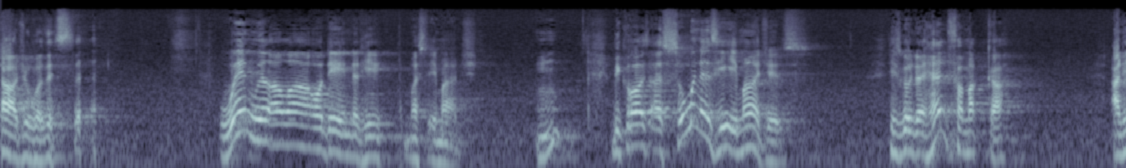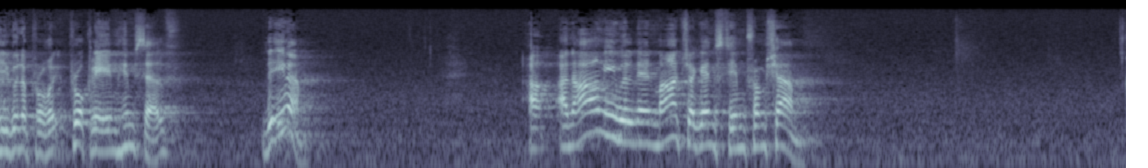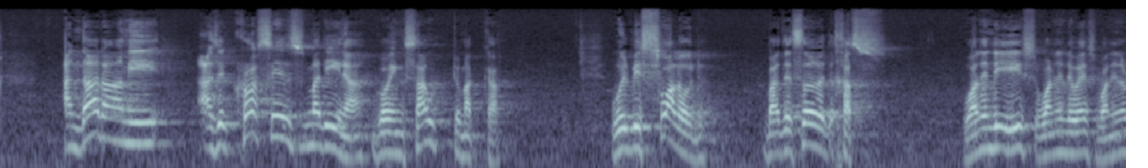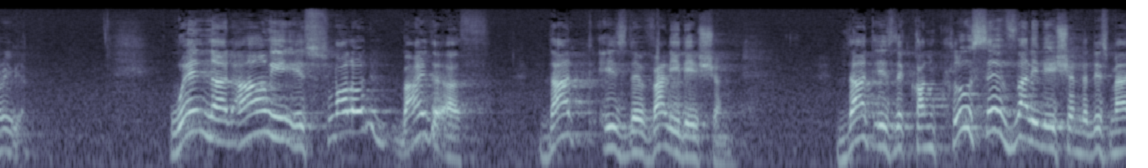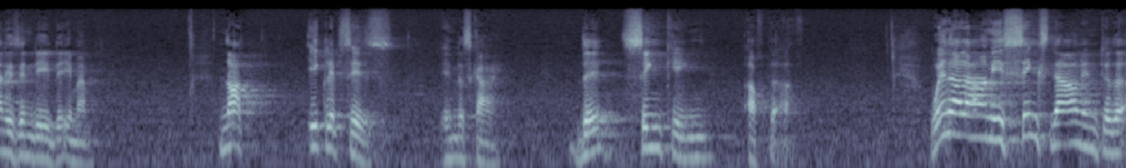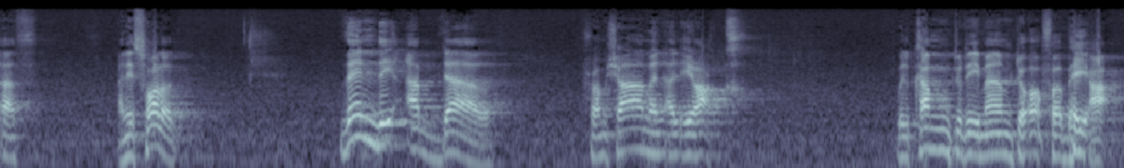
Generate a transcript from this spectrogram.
charge over this. when will Allah ordain that he must emerge? Hmm? Because as soon as he emerges, he's going to head for Mecca and he's going to pro proclaim himself the Imam. Uh, an army will then march against him from Sham. And that army, as it crosses Medina, going south to Mecca, will be swallowed by the third khas. One in the east, one in the west, one in Arabia. When that army is swallowed by the earth, that is the validation. That is the conclusive validation that this man is indeed the Imam not eclipses in the sky, the sinking of the earth. When that army sinks down into the earth and is swallowed, then the Abdal from Sham and Al Iraq will come to the Imam to offer bay'ah.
